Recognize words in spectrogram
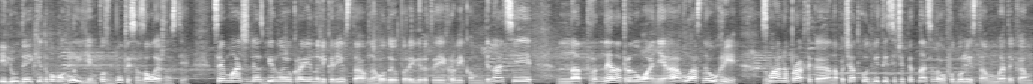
і люди, які допомогли їм позбутися залежності. Цей матч для збірної України лікарів став нагодою перевірити ігрові комбінації не на тренуванні, а власне у грі. Змагальна практика на початку 2015-го футболістам-медикам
